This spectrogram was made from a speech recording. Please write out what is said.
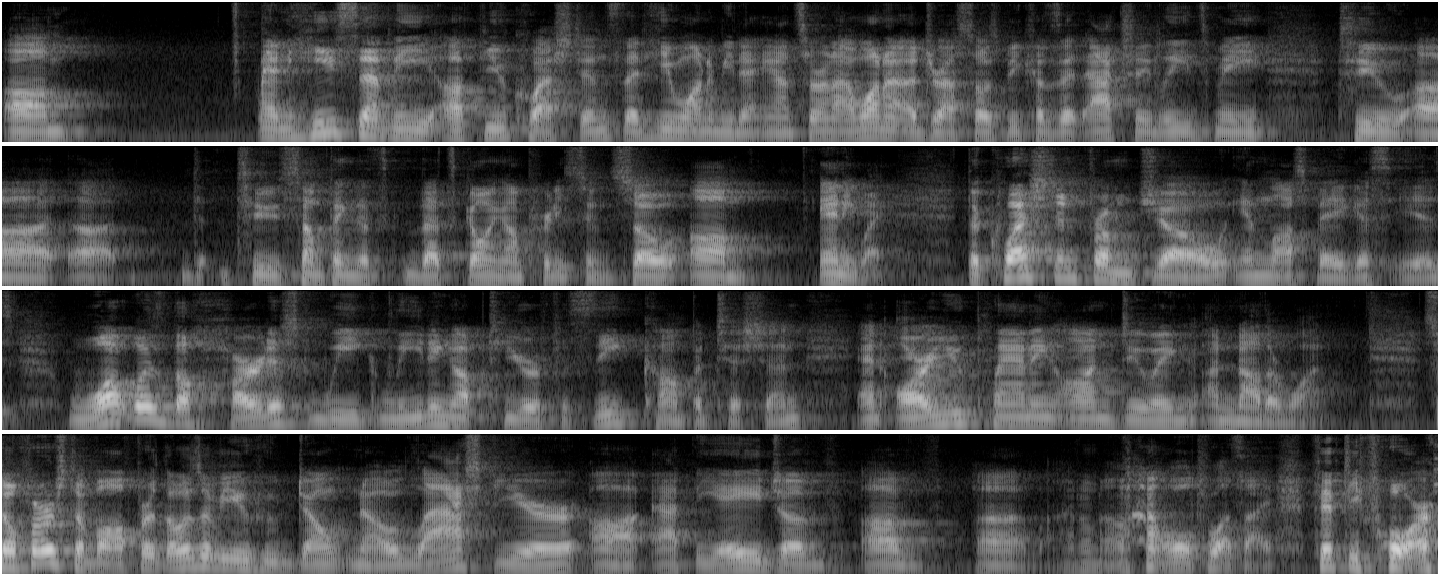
Um, and he sent me a few questions that he wanted me to answer, and I want to address those because it actually leads me to, uh, uh, to something that's, that's going on pretty soon. So, um, anyway. The question from Joe in Las Vegas is What was the hardest week leading up to your physique competition, and are you planning on doing another one? So, first of all, for those of you who don't know, last year uh, at the age of, of uh, I don't know, how old was I? 54.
